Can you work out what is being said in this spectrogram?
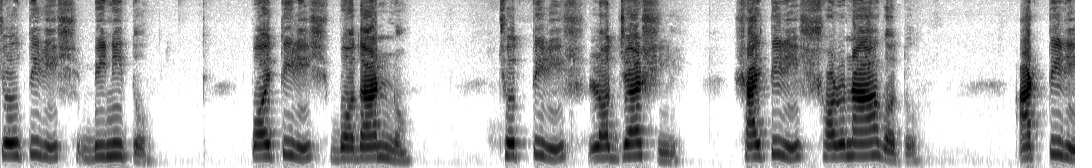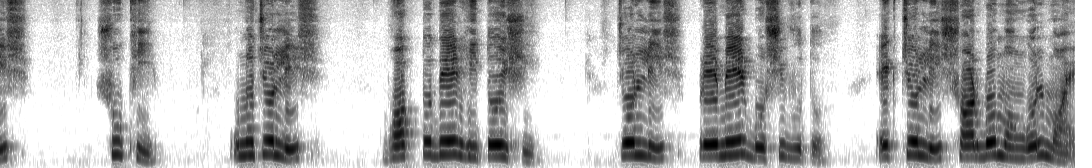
চৌত্রিশ, বিনীত। পঁয়ত্রিশ বদান্য ছত্রিশ লজ্জাশীল সাঁত্রিশ শরণাগত, আটত্রিশ সুখী, উনচল্লিশ ভক্তদের হিতৈষী, চল্লিশ প্রেমের বশীভূত, একচল্লিশ সর্বমঙ্গলময়,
